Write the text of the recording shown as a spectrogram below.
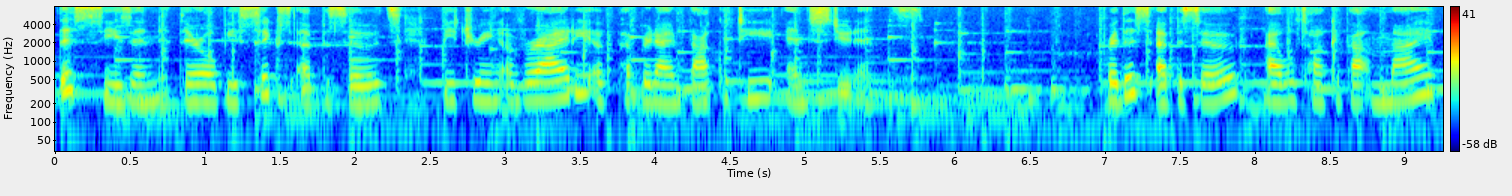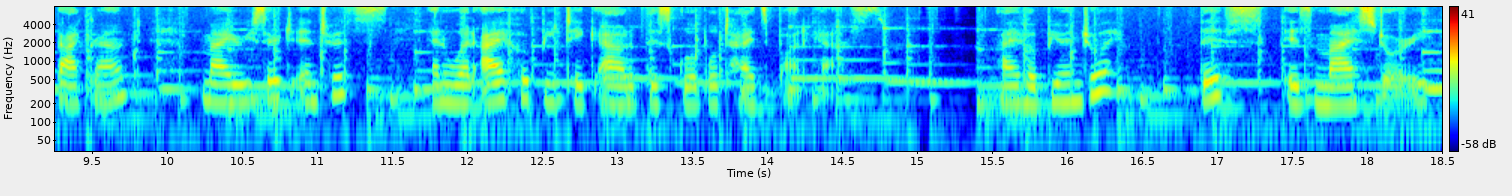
This season, there will be six episodes featuring a variety of Pepperdine faculty and students. For this episode, I will talk about my background, my research interests, and what I hope you take out of this Global Tides podcast. I hope you enjoy. This is my story.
